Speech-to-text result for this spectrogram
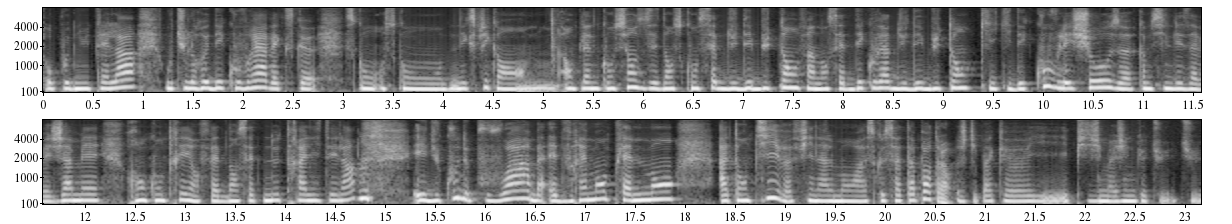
au, pot de Nutella, où tu le redécouvrais avec ce que ce qu'on ce qu'on explique en, en, pleine conscience, c'est dans ce concept du débutant, enfin dans cette découverte du débutant qui, qui découvre les choses comme comme s'ils ne les avaient jamais rencontrés en fait dans cette neutralité là, et du coup de pouvoir bah, être vraiment pleinement attentive finalement à ce que ça t'apporte. Alors je dis pas que et puis j'imagine que tu, tu,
